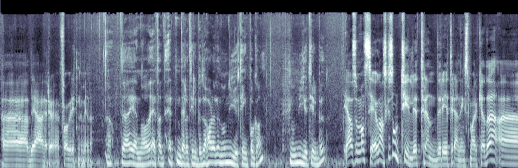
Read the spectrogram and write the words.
Eh, det er favorittene mine. Ja, det er en, av, et, et, en del av tilbudet. Har dere noen nye ting på gang? Noen nye tilbud? Ja, altså Man ser jo ganske sånn tydelige trender i treningsmarkedet. Eh,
